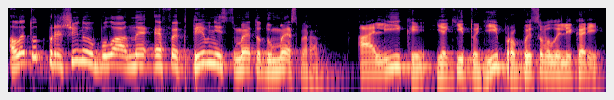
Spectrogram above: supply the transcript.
Але тут причиною була не ефективність методу Месмера, а ліки, які тоді прописували лікарі.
